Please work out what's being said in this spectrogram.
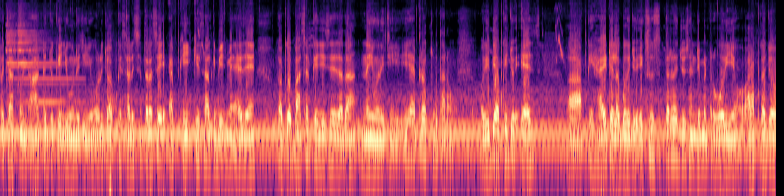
पचास पॉइंट आठ जो के जी होनी चाहिए, और जो आपके साढ़े सत्रह से आपकी इक्कीस साल के बीच में एज है तो आपको बासठ के जी से ज़्यादा नहीं होनी चाहिए। ये अप्रॉक्स बता रहा हूँ। और यदि आपकी जो एज आपकी हाइट है, लगभग जो एक सौ सत्तर जो सेंटीमीटर हो रही है, और आपका जो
